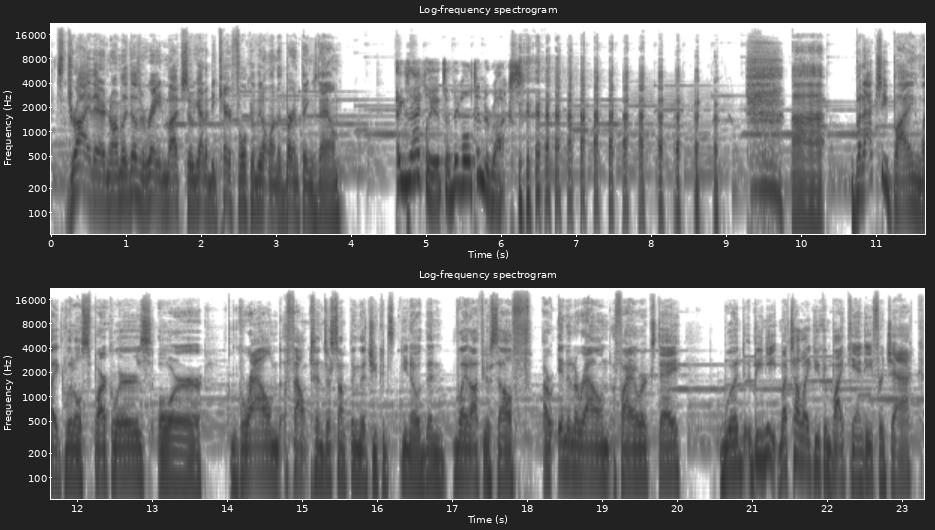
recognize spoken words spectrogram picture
it's dry there. Normally it doesn't rain much, so we got to be careful because we don't want to burn things down. exactly. It's a big old tinderbox. uh, but actually buying like little sparklers or ground fountains or something that you could, you know, then light off yourself or in and around fireworks day would be neat. Much how like you can buy candy for Jack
